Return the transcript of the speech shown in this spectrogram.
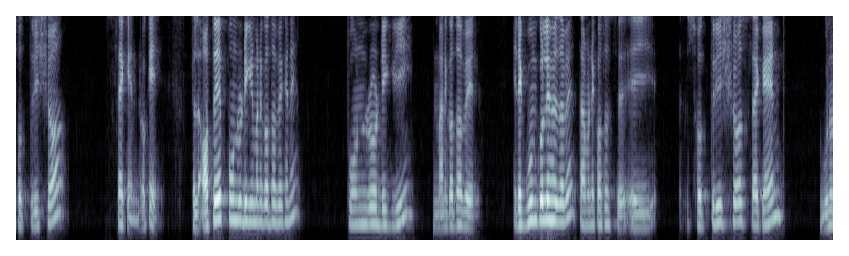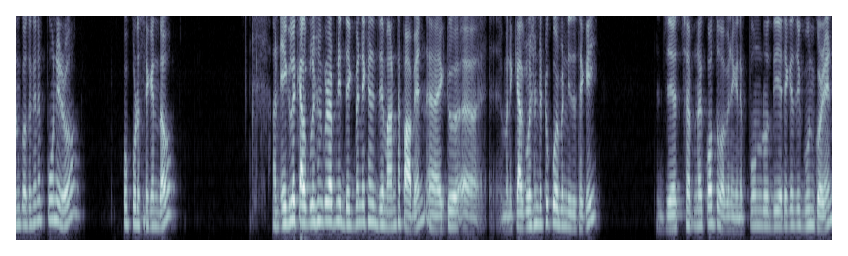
ছত্রিশশো সেকেন্ড ওকে তাহলে অতএব পনেরো ডিগ্রি মানে কত হবে এখানে? পনেরো ডিগ্রি মানে কত হবে? এটা গুণ করলে হয়ে যাবে, তার মানে কত হচ্ছে? এই ছত্রিশশো সেকেন্ড গুণন কত এখানে পনেরো। উপরে সেকেন্ড দাও। আর এগুলো ক্যালকুলেশন করে আপনি দেখবেন এখানে যে মানটা পাবেন একটু মানে ক্যালকুলেশনটা একটু করবেন নিজে থেকেই। যে হচ্ছে আপনার কত পাবেন এখানে? পনেরো দিয়ে এটাকে যে গুণ করেন।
